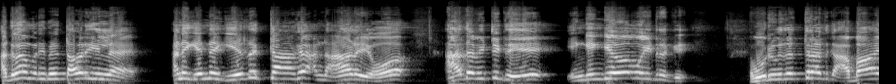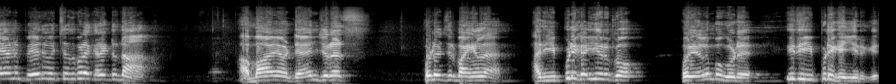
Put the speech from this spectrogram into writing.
அதெல்லாம் பெரிய பெரிய தவறு இல்லை. ஆனால் என்ன எதுக்காக அந்த ஆடையோ அதை விட்டுட்டு எங்கெங்கேயோ போயிட்டு இருக்கு ஒரு விதத்தில் அதுக்கு அபாயம்னு பேர் வச்சது கூட கரெக்டு தான். அபாயம் டேஞ்சரஸ் போட்டு வச்சிருப்பாங்கல்ல அது இப்படி கை இருக்கும். ஒரு எலும்பு கூடு இது இப்படி கை இருக்கு.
